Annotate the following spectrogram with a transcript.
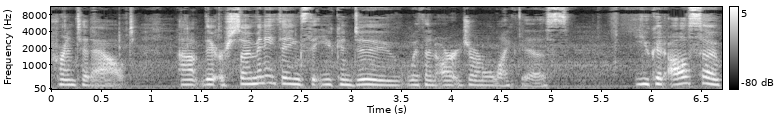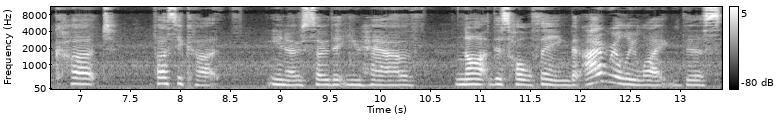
printed out. Uh, there are so many things that you can do with an art journal like this. You could also cut, fussy cut, you know, so that you have not this whole thing, but I really like this,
